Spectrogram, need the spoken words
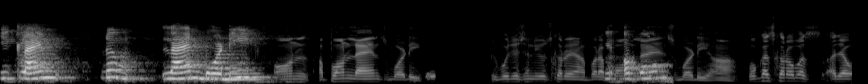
he climbed the lion body. on upon lion's body preposition use करो यहाँ पर ये upon upon- lion's body हाँ फोकस करो बस आ जाओ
